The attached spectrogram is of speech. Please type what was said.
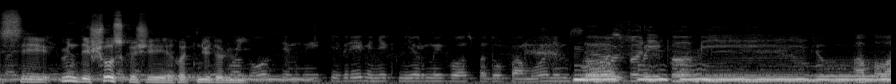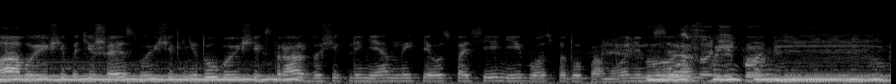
c'est une des choses que j'ai retenues de lui. О плавающих, путешествующих, недугающих, страждущих, плененных и о спасении Господу помолимся. Господи, помилуй.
